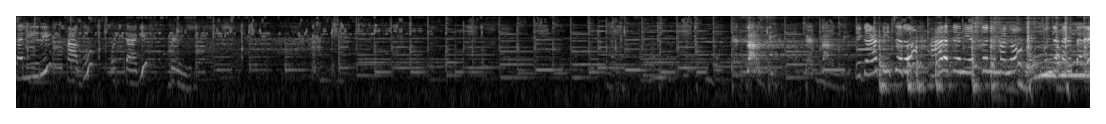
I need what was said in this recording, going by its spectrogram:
ಕಲಿಯಿರಿ ಹಾಗೂ ಒಟ್ಟಾಗಿ ಬೆಳೆಯಿರಿ. ಈಗ ಟೀಚರು ಆರತಿಯನ್ನು ಎತ್ತು ನಿಮ್ಮನ್ನು ಮುಂದೆ ಕರೀತಾರೆ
